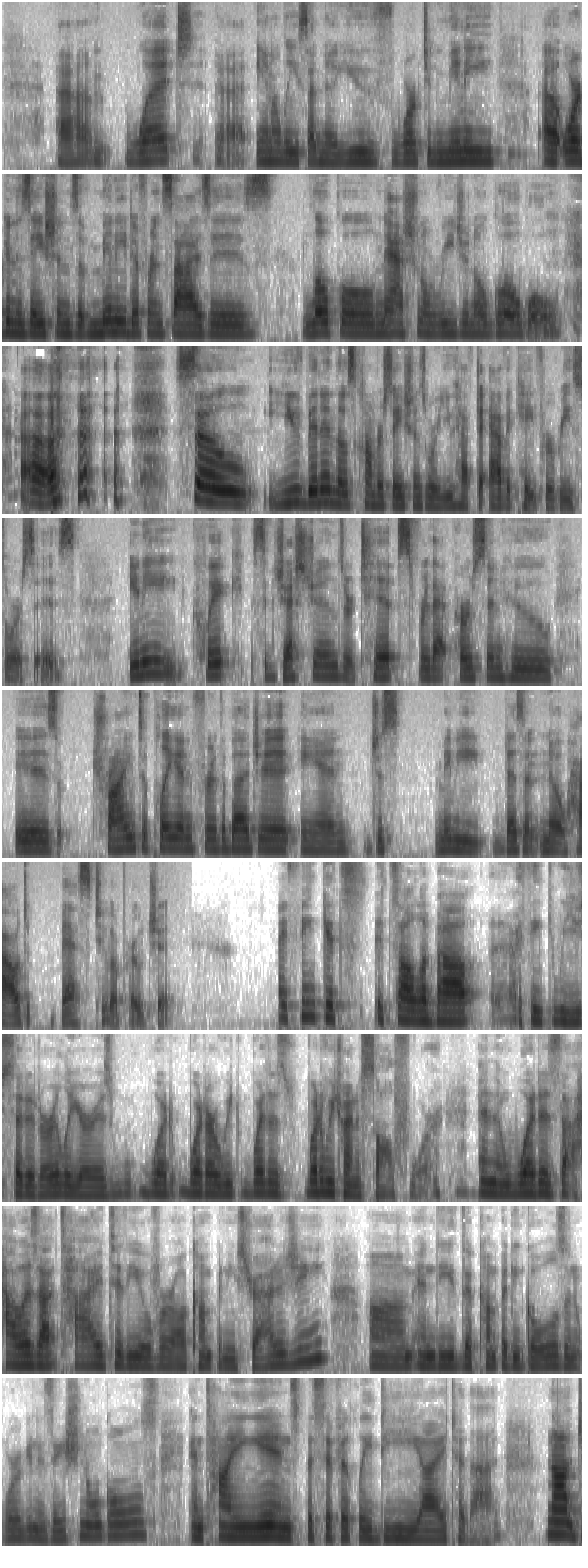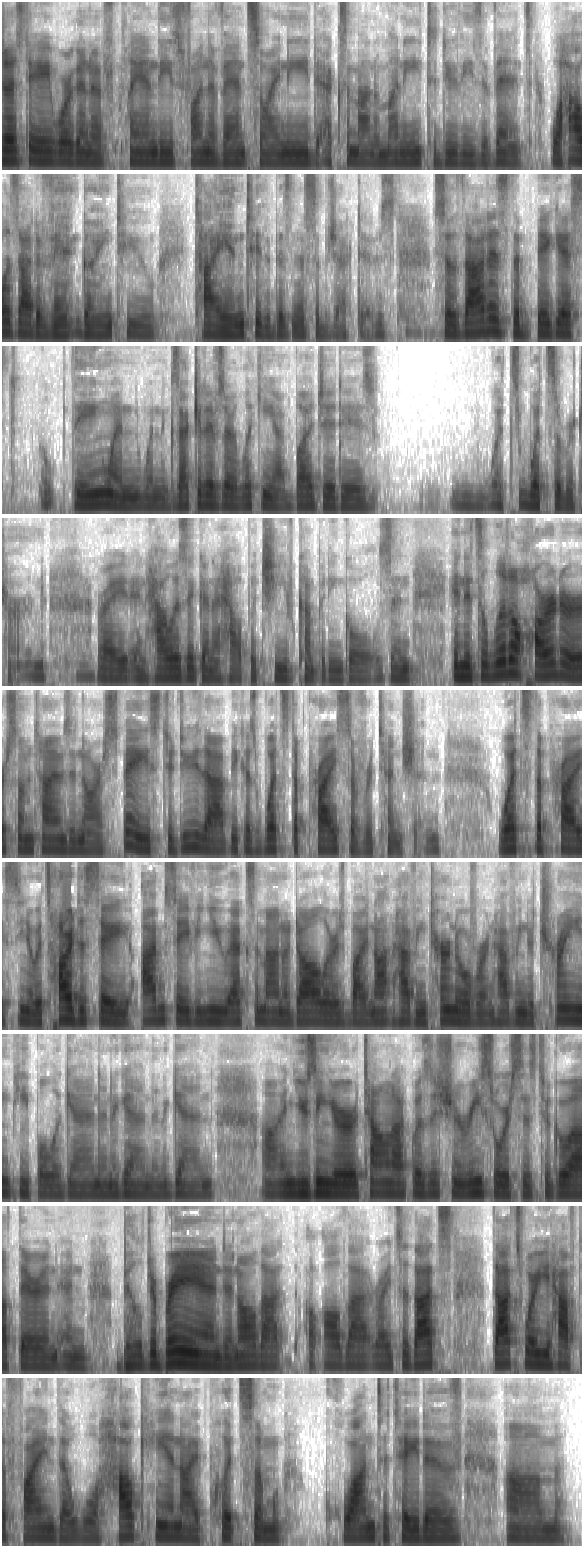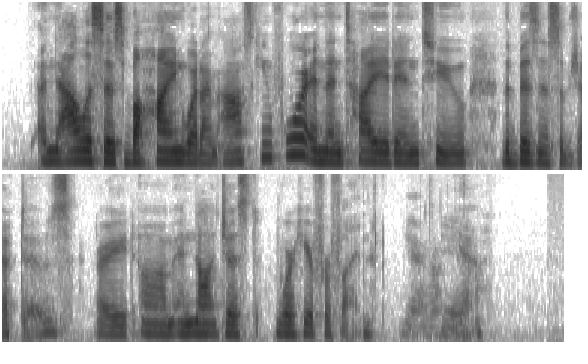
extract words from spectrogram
Um, what, uh, Annalise, I know you've worked in many uh, organizations of many different sizes local, national, regional, global. Uh, so you've been in those conversations where you have to advocate for resources. Any quick suggestions or tips for that person who is trying to plan for the budget and just maybe doesn't know how to best to approach it? I think it's it's all about. I think you said it earlier. Is what what are we what is what are we trying to solve for, mm-hmm. and then what is that? How is that tied to the overall company strategy um, and the the company goals and organizational goals, and tying in specifically DEI to that. Not just a we're going to plan these fun events, so I need X amount of money to do these events. Well, how is that event going to tie into the business objectives? Mm-hmm. So that is the biggest thing when when executives are looking at budget is what's what's the return mm-hmm. right? And how is it going to help achieve company goals? And and it's a little harder sometimes in our space to do that because what's the price of retention what's the price you know it's hard to say i'm saving you x amount of dollars by not having turnover and having to train people again and again and again uh, and using your talent acquisition resources to go out there and, and build your brand and all that all that right so that's that's where you have to find the well how can i put some quantitative um, analysis behind what I'm asking for and then tie it into the business objectives, right? Um, and not just we're here for fun. Yeah. yeah.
